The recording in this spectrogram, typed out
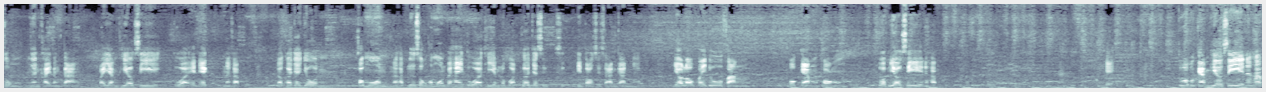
ส่งเงื่อนไขต่างๆ ไปยัง PLC ตัว NX นะครับ แล้วก็จะโยนข้อมูลนะครับ หรือส่งข้อมูลไปให้ตัว TM Robot เพื่อจะติดต่อสื่อสารกันนะครับ เดี๋ยวเราไปดูฝั่งโปรแกรมของตัว PLC นะครับโอเคตัวโปรแกรม PLC นะครับ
